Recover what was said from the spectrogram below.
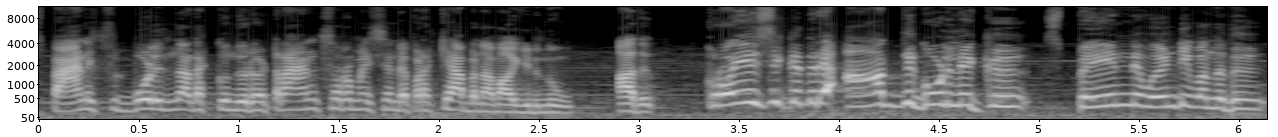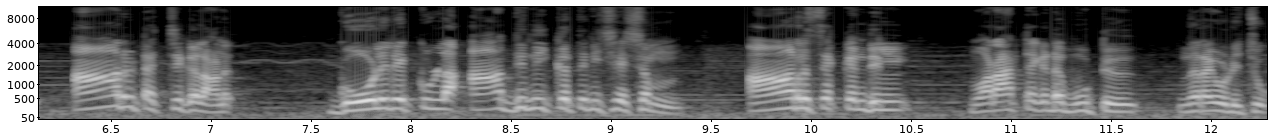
സ്പാനിഷ് ഫുട്ബോളിൽ നടക്കുന്ന ഒരു ട്രാൻസ്ഫോർമേഷന്റെ പ്രഖ്യാപനമായിരുന്നു അത്. ക്രൊയേഷ്യക്കെതിരെ ആദ്യ ഗോളിലേക്ക് സ്പെയിനിന് വേണ്ടി വന്നത് ആറ് ടച്ചുകളാണ്. ഗോളിലേക്കുള്ള ആദ്യ നീക്കത്തിന് ശേഷം ആറ് സെക്കൻഡിൽ മൊറാട്ടയുടെ ബൂട്ട് നിറയൊടിച്ചു.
